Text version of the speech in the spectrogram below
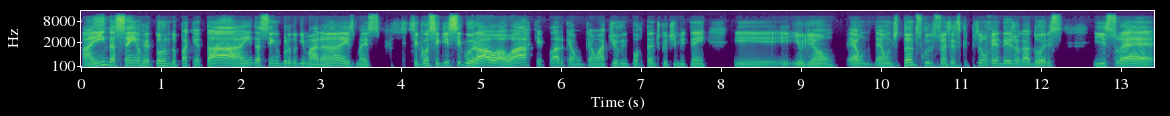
ainda sem o retorno do Paquetá, ainda sem o Bruno Guimarães, mas se conseguir segurar o Awar, que é claro que é um, que é um ativo importante que o time tem, e, e, e o Lyon é um, é um de tantos clubes franceses que precisam vender jogadores, e isso é,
